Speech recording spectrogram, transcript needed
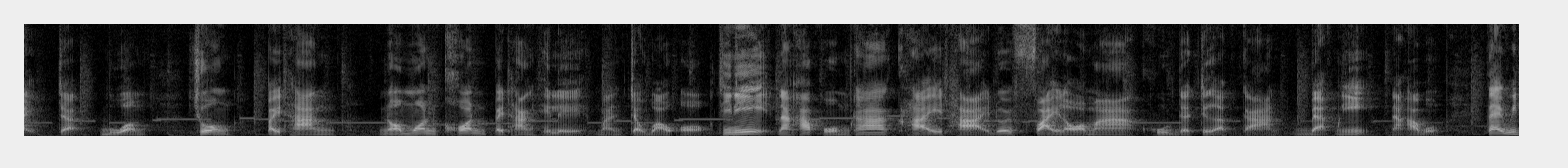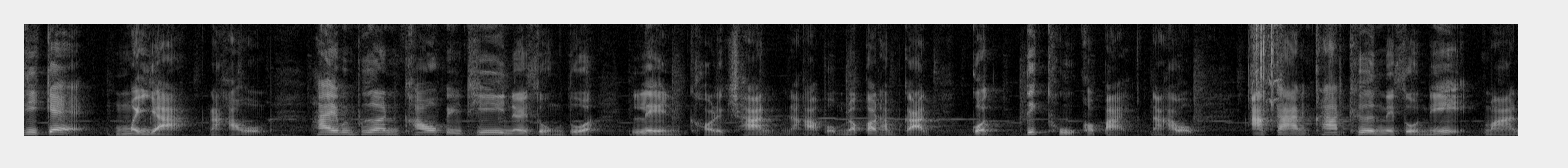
Y จะบวมช่วงไปทาง normal ค่อนไปทางเทเลมันจะเว้าออก ทีนี้นะครับผมถ้าใครถ่ายด้วยไฟรอมา คุณจะเจออาการแบบนี้นะครับผม แต่วิธีแก้ไม่ยากนะครับผม ให้เพื่อนๆเข้าไปที่ในส่วนตัว Lane Collection นะครับผม แล้วก็ทำการกดติ๊กถูกเข้าไปนะครับผม อาการคลาดเคลื่อนในส่วนนี้มัน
